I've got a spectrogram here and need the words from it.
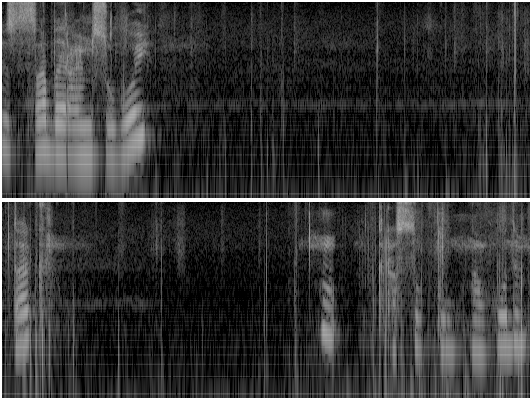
Забираємо з собою. Так. Ну, красоту наводимо.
